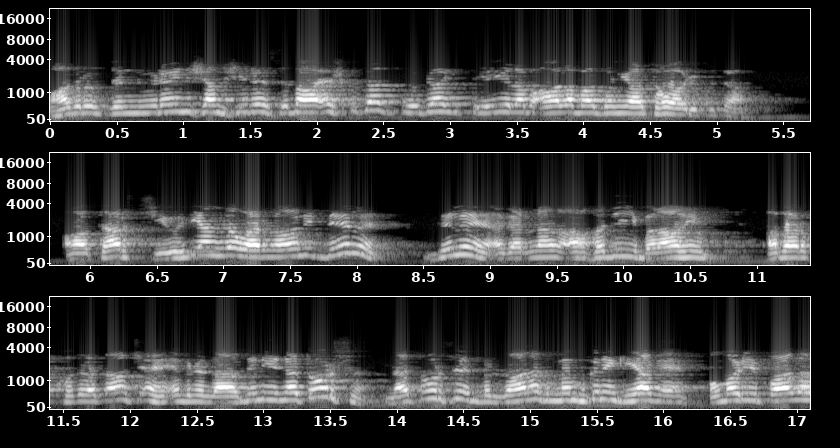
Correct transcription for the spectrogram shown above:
حضرت ذنورین شمشیر سبا عشق تا، تو جائی یہ لب عالم دنیا تواری کتا آتر چیوہدی انگا ورنانی دل دل اگر نا آخدی براہیم اگر قدرتان چاہیں ابن لازنی نہ تورس نہ تورس برزانت ممکن کیا گئے عمری پادا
